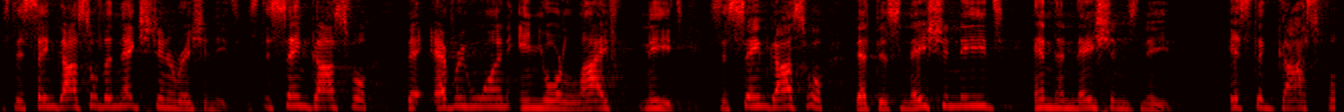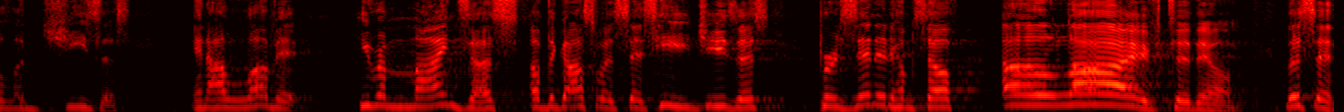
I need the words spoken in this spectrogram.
It's the same gospel the next generation needs. It's the same gospel that everyone in your life needs. It's the same gospel that this nation needs and the nations need. It's the gospel of Jesus. And I love it he reminds us of the gospel. It says, He, Jesus, presented himself alive to them. Listen,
